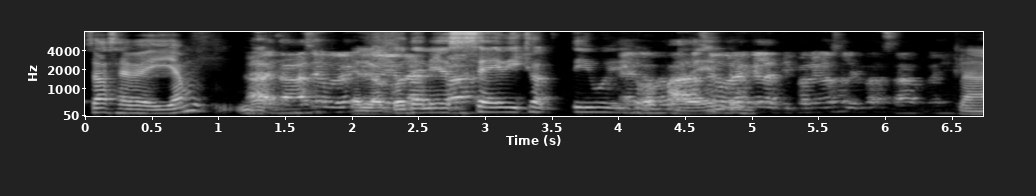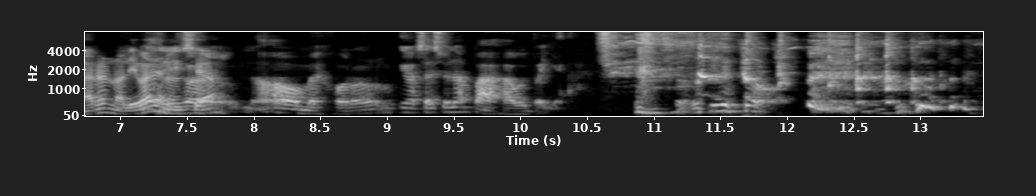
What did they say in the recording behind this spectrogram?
O sea, se veía. mu- Ah, estaba seguro El loco tenía tipa- ese bicho activo y el dijo, loco para estaba seguro adentro. que la tipa no iba a salir embarazada. pues. Claro, no le iba a dijo, denunciar. no, mejor que hacerse una paja, voy para allá. No.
